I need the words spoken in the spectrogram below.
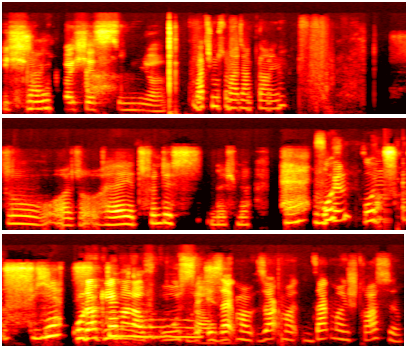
Ich suche euch jetzt zu mir. Warte, ich muss mal St. Gallen. So, also, hä, jetzt finde ich es nicht mehr. Hä? Wohin? Wohin? Was ist jetzt? Oder geh denn mal auf? Großau. Sag mal, sag mal, sag mal Straße.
